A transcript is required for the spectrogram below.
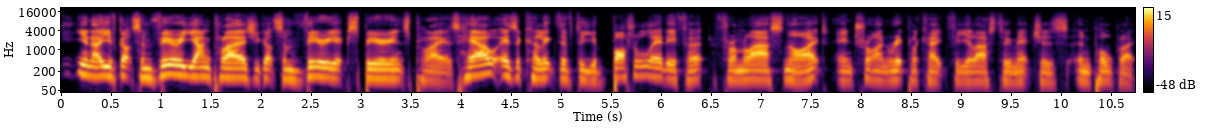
you know you've got some very young players, you've got some very experienced players. How, as a collective, do you bottle that effort from last night and try and replicate for your last two matches in pool play?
